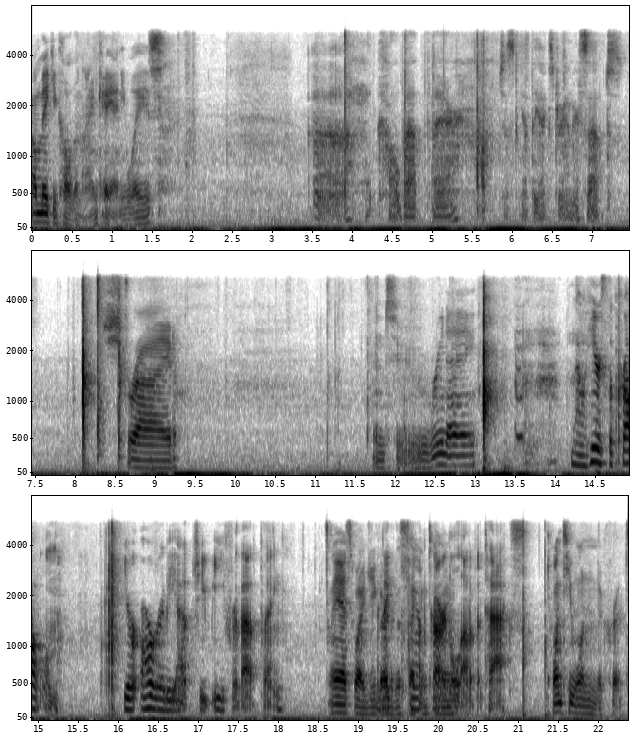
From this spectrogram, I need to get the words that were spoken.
I'll make you call the 9k anyways. Uh, call that there, just to get the extra intercept. Stride. Into Rene. Now here's the problem: you're already at GB for that thing. Yeah, that's why G guarded the second can't guard time. a lot of attacks. 21 in the crit.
